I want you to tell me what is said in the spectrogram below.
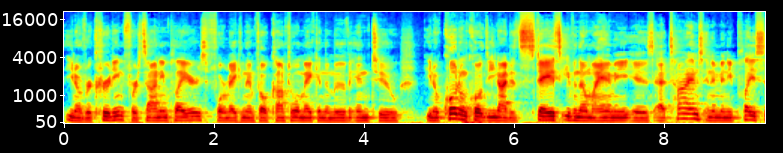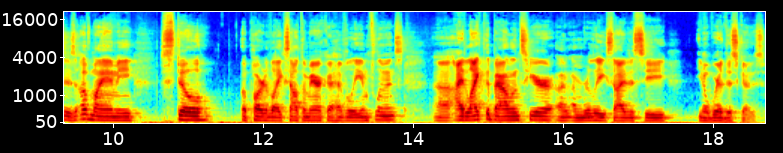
you know, recruiting for signing players, for making them feel comfortable making the move into, you know, quote unquote the United States. Even though Miami is at times and in many places of Miami still a part of like South America, heavily influenced. Uh, I like the balance here. I'm, I'm really excited to see, you know, where this goes.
